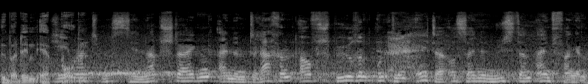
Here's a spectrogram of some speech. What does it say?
über dem Erdboden. Jemand muss hinabsteigen, einen Drachen aufspüren und den Äther aus seinen Nüstern einfangen.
